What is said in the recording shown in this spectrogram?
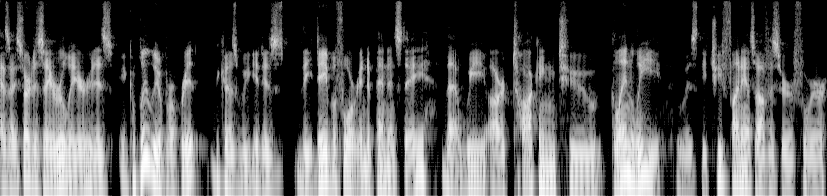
as I started to say earlier, it is completely appropriate because we it is the day before Independence Day that we are talking to Glen Lee, who is the Chief Finance Officer for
